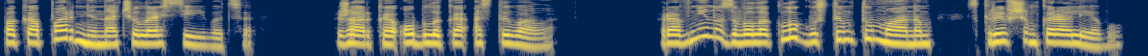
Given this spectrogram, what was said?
пока пар не начал рассеиваться. Жаркое облако остывало. Равнину заволокло густым туманом, скрывшим королеву.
